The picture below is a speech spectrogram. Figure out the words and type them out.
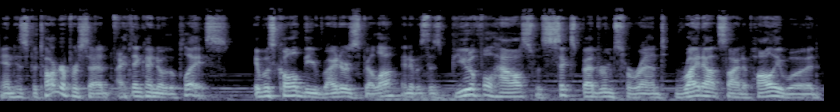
And his photographer said, I think I know the place. It was called the Writer's Villa, and it was this beautiful house with six bedrooms for rent right outside of Hollywood.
